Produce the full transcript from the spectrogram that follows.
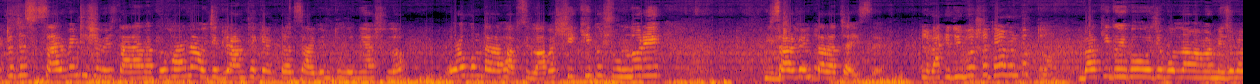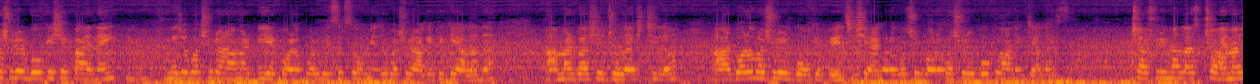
একটা জাস্ট সার্ভেন্ট হিসেবে তারা আমাকে হয় না ওই যে গ্রাম থেকে একটা সার্ভেন্ট তুলে নিয়ে আসলো ওরকম তারা ভাবছিল। আবার শিক্ষিত সুন্দরী সার্ভেন্ট তারা চাইছে। তাহলে বাকি দুই বছর সাথে এমন করতো বাকি দুই বউ ওই যে বললাম আমার মেজো ভাসুরের বউকে সে পায় নাই। মেজো ভাসুর আর আমার বিয়ে পরাপর হয়েছে সো মেজো ভাসুর আগে থেকে আলাদা। আমার বাসায় চলে আসছিল আর বড় ভাসুরের বউকে পেয়েছি। সে এগারো বছর বড় ভাসুরের বউকে অনেক জ্বালাইছে। শাশুড়ি মা লাস্ট ছয় মাস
